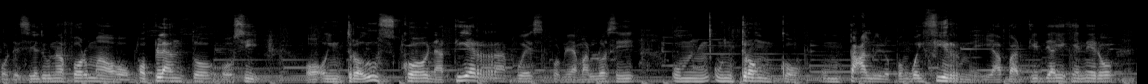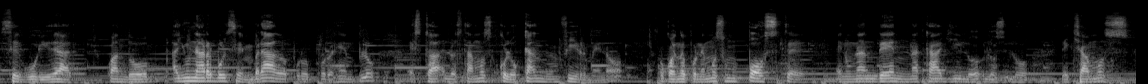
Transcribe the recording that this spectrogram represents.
por decir de una forma, o, planto, o sí, o, introduzco en la tierra, pues, por llamarlo así, un, un, tronco, un palo y lo pongo ahí firme y a partir de ahí genero seguridad. Cuando hay un árbol sembrado, por, por ejemplo, esto, lo estamos colocando en firme, ¿no? O cuando ponemos un poste en un andén, en una calle y lo, lo, lo le echamos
